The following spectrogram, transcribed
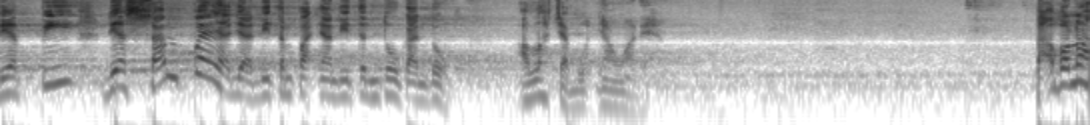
dia pi dia sampai aja di tempat yang ditentukan tu Allah cabut nyawa dia. Tak pernah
